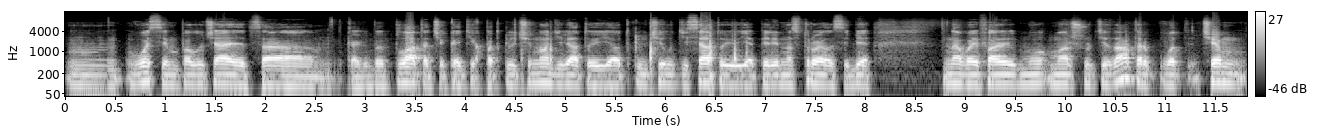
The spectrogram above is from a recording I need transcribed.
8 получается, как бы платочек этих подключено. Девятую я отключил, десятую я перенастроил себе на Wi-Fi маршрутизатор. Вот чем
